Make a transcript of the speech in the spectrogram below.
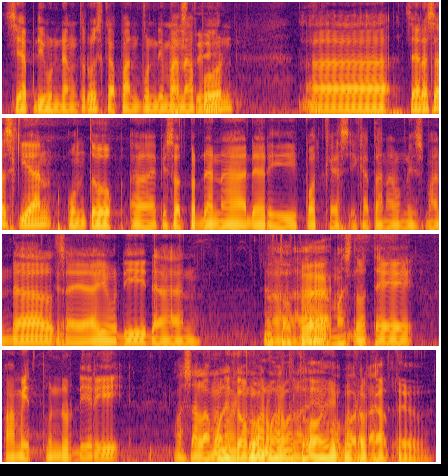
siap diundang terus kapan pun di mana pun. Eh, saya rasa sekian untuk eh, episode perdana dari podcast Ikatan Alumni Mandal. Ya. Saya Yodi dan Mas Tote. Mas Tote pamit undur diri. Wassalamualaikum warahmatullahi wabarakatuh. wabarakatuh.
